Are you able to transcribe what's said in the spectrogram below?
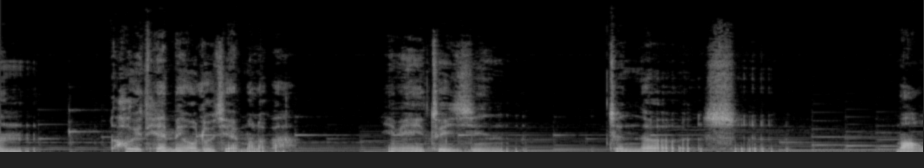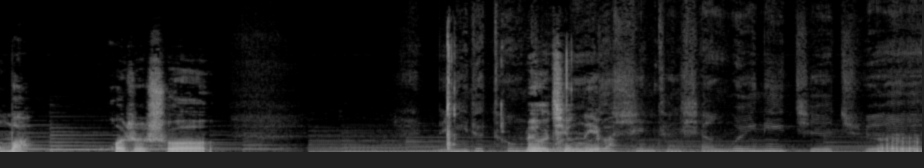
嗯，好几天没有录节目了吧？因为最近真的是忙吧，或者说没有精力吧。嗯，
